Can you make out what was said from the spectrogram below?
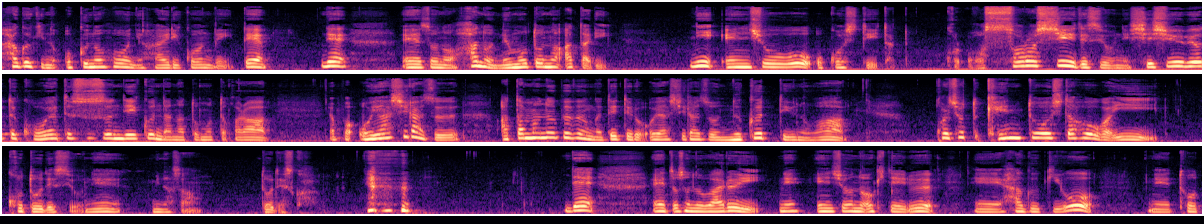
歯茎の奥の方に入り込んでいてで、えー、その歯の根元の辺りに炎症を起こしていたと。これ恐ろしいですよね。歯周病ってこうやって進んでいくんだなと思ったからやっぱ親知らず頭の部分が出てる親知らずを抜くっていうのはこれちょっと検討した方がいいことですよね皆さん。どうですか？で、えー、とその悪い、ね、炎症の起きている、えー、歯茎を、ね、と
